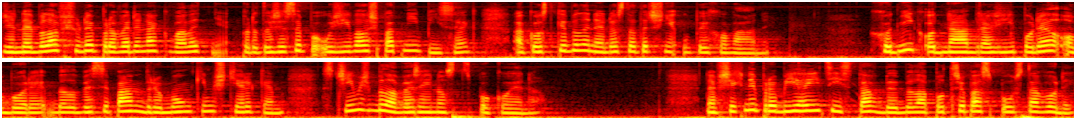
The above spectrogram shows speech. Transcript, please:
že nebyla všude provedena kvalitně, protože se používal špatný písek a kostky byly nedostatečně upěchovány. Chodník od nádraží podél obory byl vysypán drobounkým štěrkem, s čímž byla veřejnost spokojena. Na všechny probíhající stavby byla potřeba spousta vody,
